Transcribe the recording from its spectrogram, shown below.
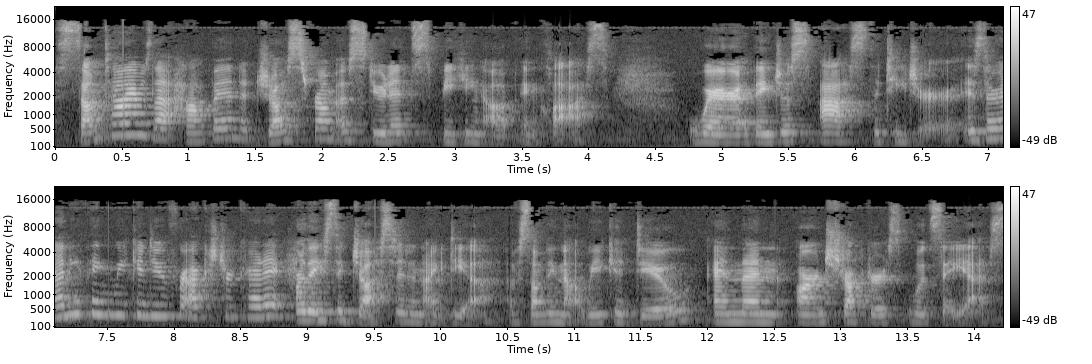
sometimes that happened just from a student speaking up in class where they just asked the teacher, is there anything we can do for extra credit? Or they suggested an idea of something that we could do and then our instructors would say yes.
